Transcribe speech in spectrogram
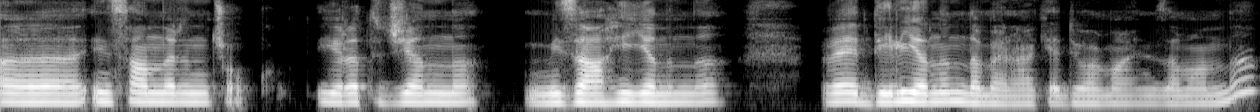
Eee, insanların çok yaratıcı yanını, mizahi yanını ve deli yanını da merak ediyorum aynı zamanda.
